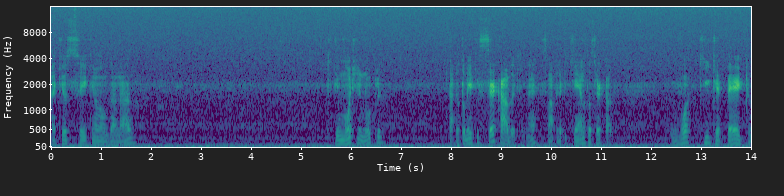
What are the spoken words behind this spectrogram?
Aqui eu sei que não dá nada. Aqui tem um monte de núcleo. Tá, eu tô meio que cercado aqui, né? Esse mapa é pequeno, tô cercado. Eu vou aqui que é perto.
